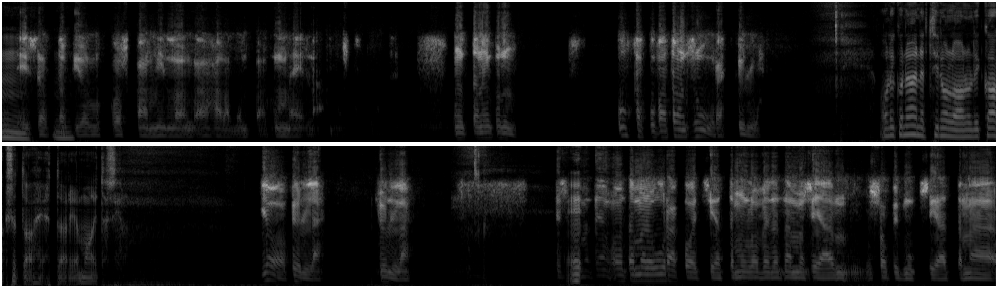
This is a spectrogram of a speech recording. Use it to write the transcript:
Mm, ei se ole mm. toki ollut koskaan milloinkaan halvempaa kuin meillä on. Mutta niin kuin, uhkakuvat on suuret kyllä. Oliko näin, että sinulla on yli 200 hehtaaria maita siellä? Joo, kyllä. Kyllä. Mä teen, olen tämmöinen urakoitsija, että mulla on vielä tämmöisiä sopimuksia, että mä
